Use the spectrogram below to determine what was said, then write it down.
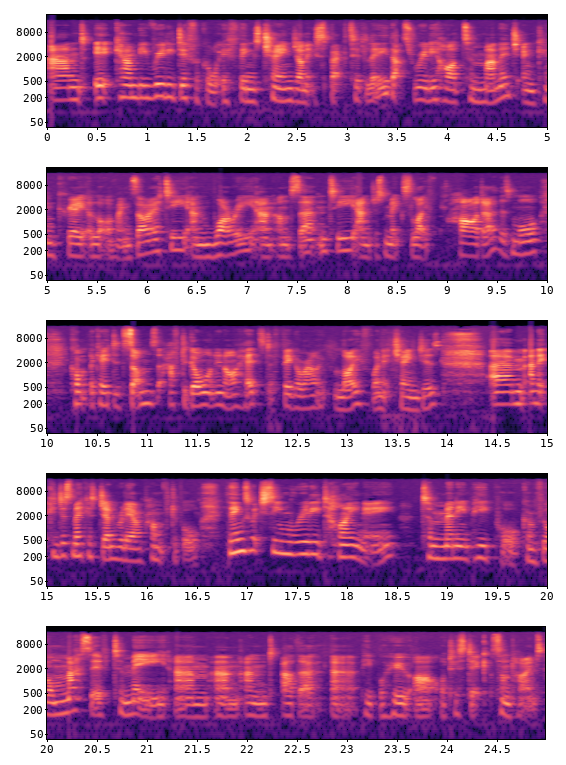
And it can be really difficult if things change unexpectedly. That's really hard to manage and can create a lot of anxiety and worry and uncertainty and just makes life harder. There's more complicated sums that have to go on in our heads to figure out life when it changes um, and it can just make us generally uncomfortable. Things which seem really tiny to many people can feel massive to me um, and, and other uh, people who are autistic sometimes.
